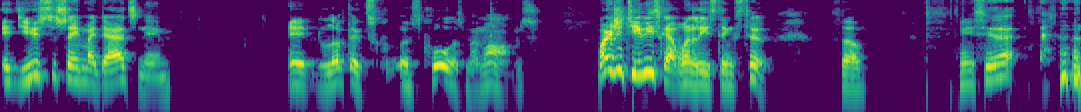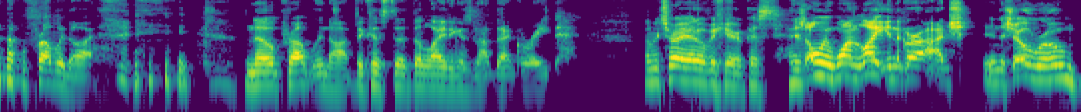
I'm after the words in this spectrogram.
it used to say my dad's name, it looked as, as cool as my mom's. Margie TV's got one of these things too. So, can you see that? no, probably not. no, probably not because the, the lighting is not that great. Let me try it over here because there's only one light in the garage, in the showroom.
